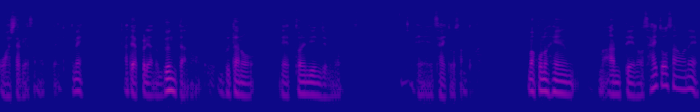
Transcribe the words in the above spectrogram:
ー、大橋拓也さんがやってたりとかね。あとやっぱりあのグンターの豚の、ね、トレンディエンジェルのえー、藤さんとか、まあ、この辺、まあ、安定の斎藤さんはね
